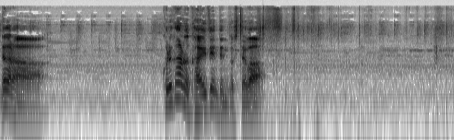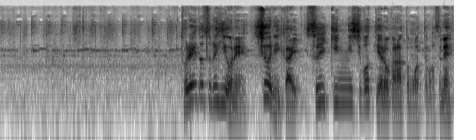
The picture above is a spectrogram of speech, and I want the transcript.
だから、これからの改善点としては、トレードする日をね、週に1回、水金に絞ってやろうかなと思ってますね。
